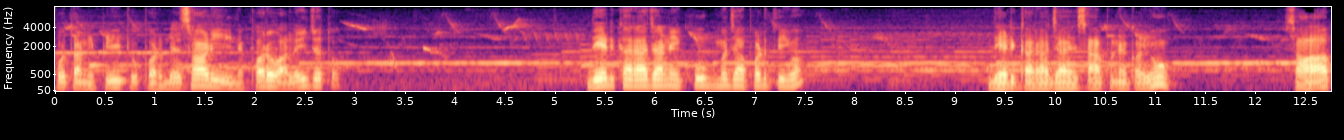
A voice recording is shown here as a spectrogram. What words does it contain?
પોતાની પીઠ ઉપર બેસાડીને ફરવા લઈ જતો. દેડકા રાજાને ખૂબ મજા પડતી હો. દેડકા રાજાએ સાપને કહ્યું, સાપ,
